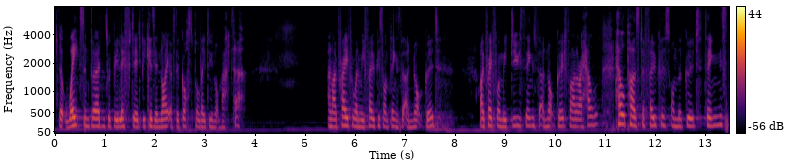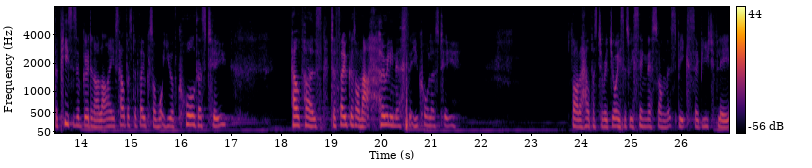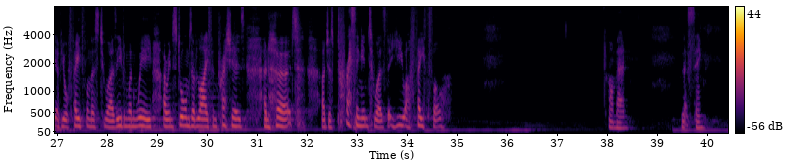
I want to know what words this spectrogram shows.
That weights and burdens would be lifted because, in light of the gospel, they do not matter. And I pray for when we focus on things that are not good I pray for when we do things that are not good, Father, I help, help us to focus on the good things, the pieces of good in our lives. Help us to focus on what you have called us to. Help us to focus on that holiness that you call us to. Father, help us to rejoice as we sing this song that speaks so beautifully of your faithfulness to us, even when we are in storms of life and pressures and hurt are just pressing into us, that you are faithful. Amen. Let's sing.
